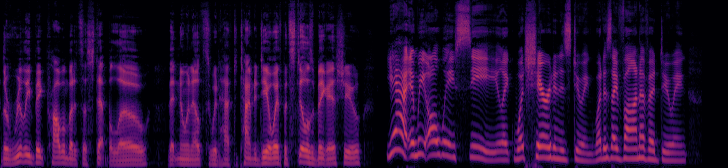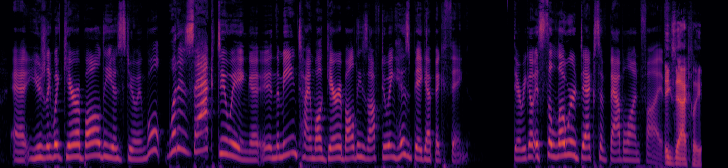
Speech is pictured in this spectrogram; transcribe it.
the really big problem but it's a step below that no one else would have to time to deal with but still is a big issue Yeah, and we always see like what Sheridan is doing, what is Ivanova doing, uh, usually what Garibaldi is doing. Well, what is Zack doing uh, in the meantime while Garibaldi's off doing his big epic thing? There we go. It's the lower decks of Babylon 5. exactly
